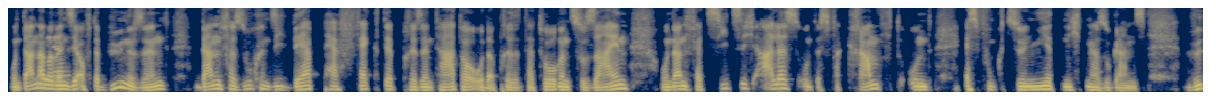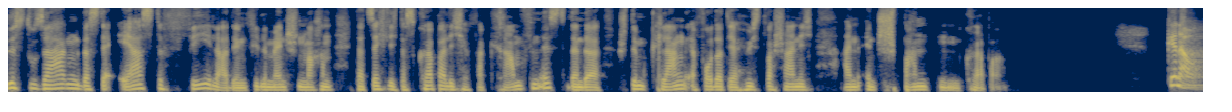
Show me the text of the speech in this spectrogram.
Und dann aber, ja. wenn sie auf der Bühne sind, dann versuchen sie der perfekte Präsentator oder Präsentatorin zu sein. Und dann verzieht sich alles und es verkrampft und es funktioniert nicht mehr so ganz. Würdest du sagen, dass der erste Fehler, den viele Menschen machen, tatsächlich das körperliche Verkrampfen ist? Denn der Stimmklang erfordert ja höchstwahrscheinlich einen entspannten Körper. Genau.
